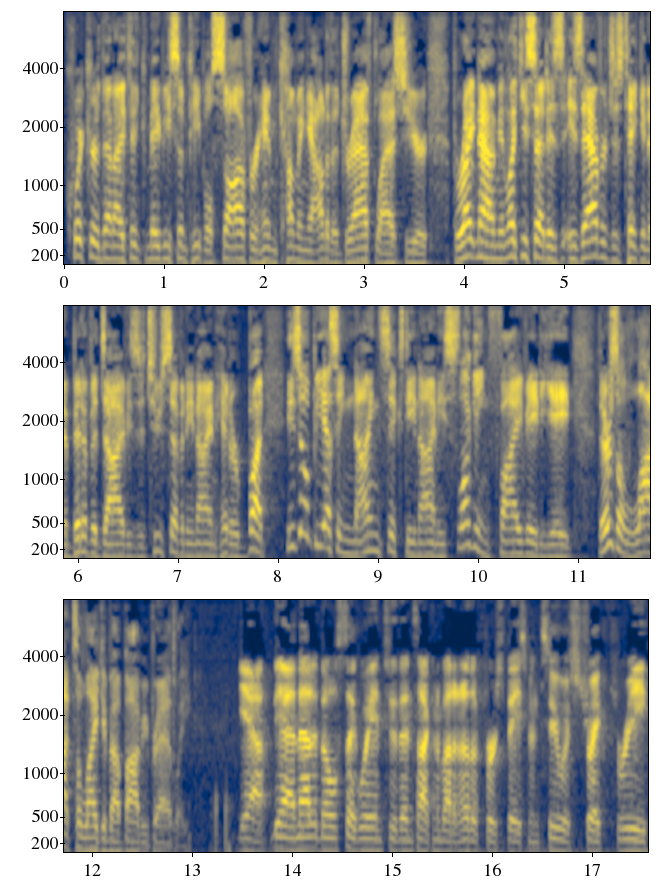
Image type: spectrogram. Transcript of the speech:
quicker than I think maybe some people saw for him coming out of the draft last year. But right now, I mean, like you said, his, his average is taking a bit of a dive. He's a 279 hitter, but he's OPSing 969. He's slugging 588. There's a lot to like about Bobby Bradley. Yeah, yeah, and that will segue into then talking about another first baseman too, with strike three.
